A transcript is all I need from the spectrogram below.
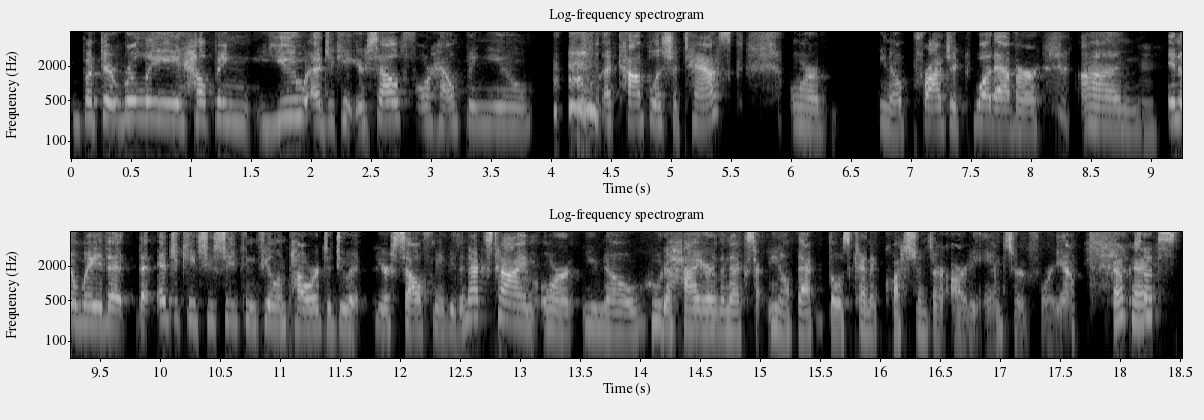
but they're really helping you educate yourself or helping you accomplish a task or you know project whatever um, mm-hmm. in a way that that educates you so you can feel empowered to do it yourself maybe the next time or you know who to hire the next time. you know that those kind of questions are already answered for you okay. So that's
